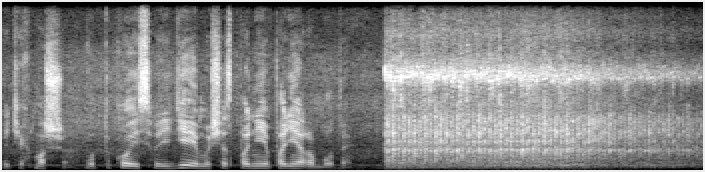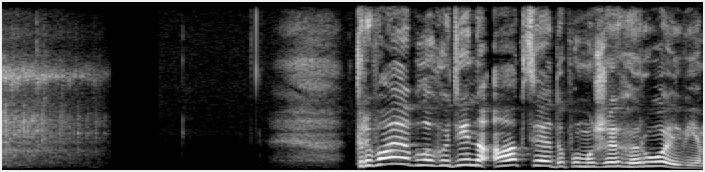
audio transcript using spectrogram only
этих машин. Вот такая есть идея, мы сейчас по ней, по ней работаем. Триває благодійна акція Допоможи героєві.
